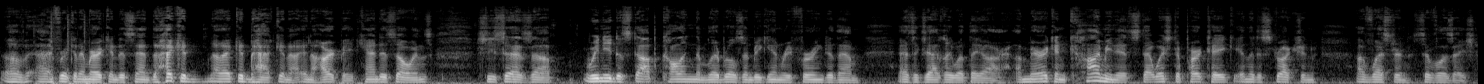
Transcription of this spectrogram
of African American descent that I could that I could back in a, in a heartbeat. Candace Owens. She says uh, we need to stop calling them liberals and begin referring to them as exactly what they are: American communists that wish to partake in the destruction of Western civilization.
